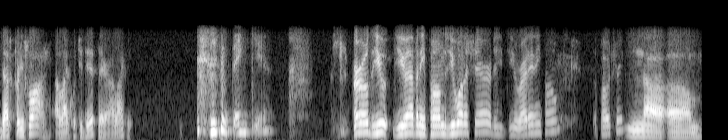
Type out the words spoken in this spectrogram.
that's pretty fly. I like what you did there. I like it. Thank you. Earl, do you do you have any poems you want to share? Do you, do you write any poems? The poetry? No. Um,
